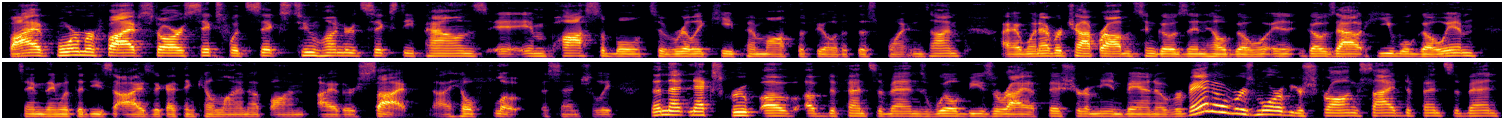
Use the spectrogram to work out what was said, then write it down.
Five former five star, six foot six, 260 pounds. I- impossible to really keep him off the field at this point in time. I, whenever Chop Robinson goes in, he'll go in, goes out, he will go in. Same thing with Adisa Isaac. I think he'll line up on either side. Uh, he'll float essentially. Then that next group of, of defensive ends will be Zuriah Fisher, Amin Vanover. Vanover is more of your strong side defensive end.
